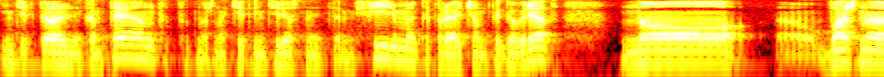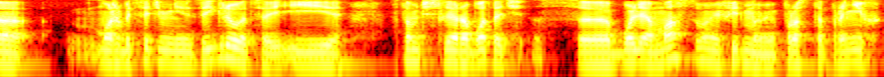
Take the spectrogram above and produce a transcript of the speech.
интеллектуальный контент, тут нужно какие-то интересные там фильмы, которые о чем-то говорят, но э, важно, может быть, с этим не заигрываться и в том числе работать с более массовыми фильмами, просто про них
